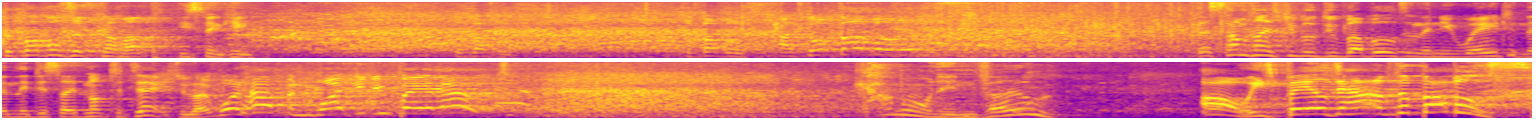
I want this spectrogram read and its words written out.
The bubbles have come up. He's thinking. The bubbles. The bubbles. I've got bubbles. But sometimes people do bubbles and then you wait and then they decide not to text. You're like, what happened? Why did you bail out? Come on, Invo. Oh, he's bailed out of the bubbles.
